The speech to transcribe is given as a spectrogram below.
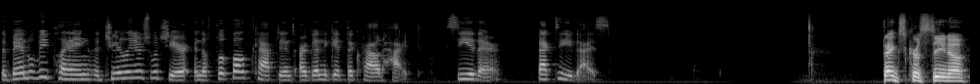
The band will be playing, the cheerleaders will cheer, and the football captains are going to get the crowd hyped. See you there. Back to you guys. Thanks, Christina.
